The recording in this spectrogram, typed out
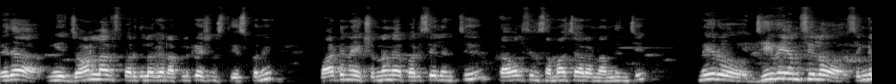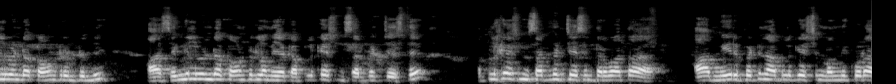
లేదా మీ జోన్ ఆఫీస్ పరిధిలో కానీ అప్లికేషన్స్ తీసుకొని వాటిని క్షుణ్ణంగా పరిశీలించి కావాల్సిన సమాచారాన్ని అందించి మీరు జీవీఎంసీలో సింగిల్ విండో కౌంటర్ ఉంటుంది. ఆ సింగిల్ విండో కౌంటర్లో మీ యొక్క అప్లికేషన్ సబ్మిట్ చేస్తే అప్లికేషన్ సబ్మిట్ చేసిన తర్వాత ఆ మీరు పెట్టిన అప్లికేషన్ అన్ని కూడా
